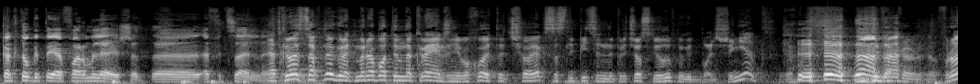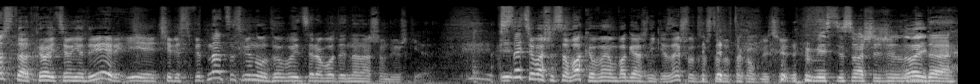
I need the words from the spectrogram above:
как только ты оформляешь это э, официально. И Открывается окно и говорят, мы работаем на CryEngine. Выходит этот человек со слепительной прической и улыбкой и говорит, больше нет. Просто откройте мне дверь, и через 15 минут вы будете работать на нашем движке. Кстати, ваша собака в моем багажнике, знаешь, вот что-то в таком ключе. Вместе с вашей женой, Да.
